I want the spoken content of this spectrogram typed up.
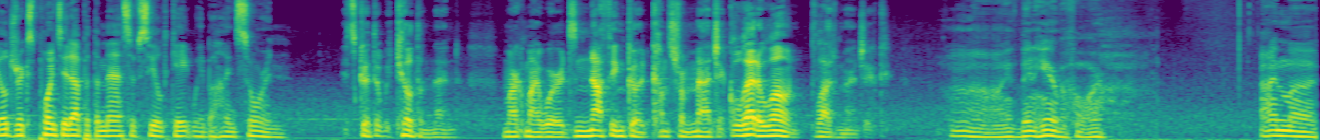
Ildrix pointed up at the massive sealed gateway behind Soren. It's good that we killed them then. Mark my words, nothing good comes from magic, let alone blood magic. Oh, I've been here before. I'm, uh.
